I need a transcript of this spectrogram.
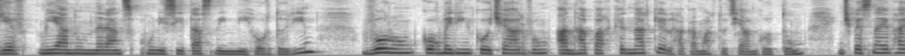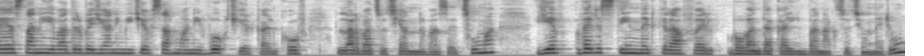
եւ միանում նրանց հունիսի 19-ի հորդորին, որում կողմերին կոչ է արվում անհապաղ քննարկել հակամարտության գոտում, ինչպես նաեւ Հայաստանի եւ Ադրբեջանի միջև սահմանի ողջ երկայնքով լարվածության նվազեցումը եւ վերստին ներգրավել բովանդակային բանակցություններում,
